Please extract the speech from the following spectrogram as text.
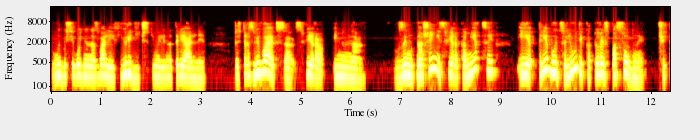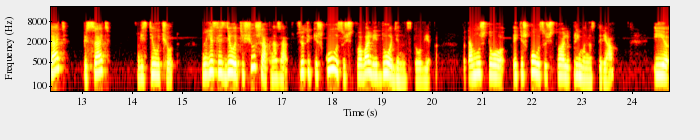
мы бы сегодня назвали их юридическими или нотариальные. То есть развивается сфера именно взаимоотношений, сфера коммерции, и требуются люди, которые способны читать, писать, вести учет. Но если сделать еще шаг назад, все-таки школы существовали и до XI века, потому что эти школы существовали при монастырях, и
